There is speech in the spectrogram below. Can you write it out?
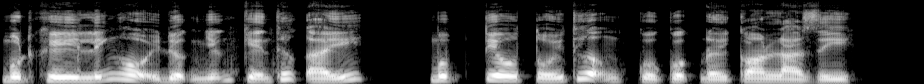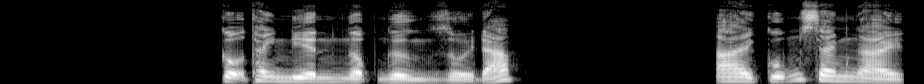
Một khi lĩnh hội được những kiến thức ấy, mục tiêu tối thượng của cuộc đời con là gì? Cậu thanh niên ngập ngừng rồi đáp. Ai cũng xem ngài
